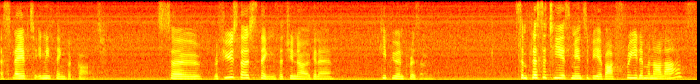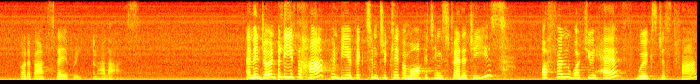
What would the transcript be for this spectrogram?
a slave to anything but God. So refuse those things that you know are going to keep you in prison. Simplicity is meant to be about freedom in our lives, not about slavery in our lives. And then don't believe the hype and be a victim to clever marketing strategies often what you have works just fine,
